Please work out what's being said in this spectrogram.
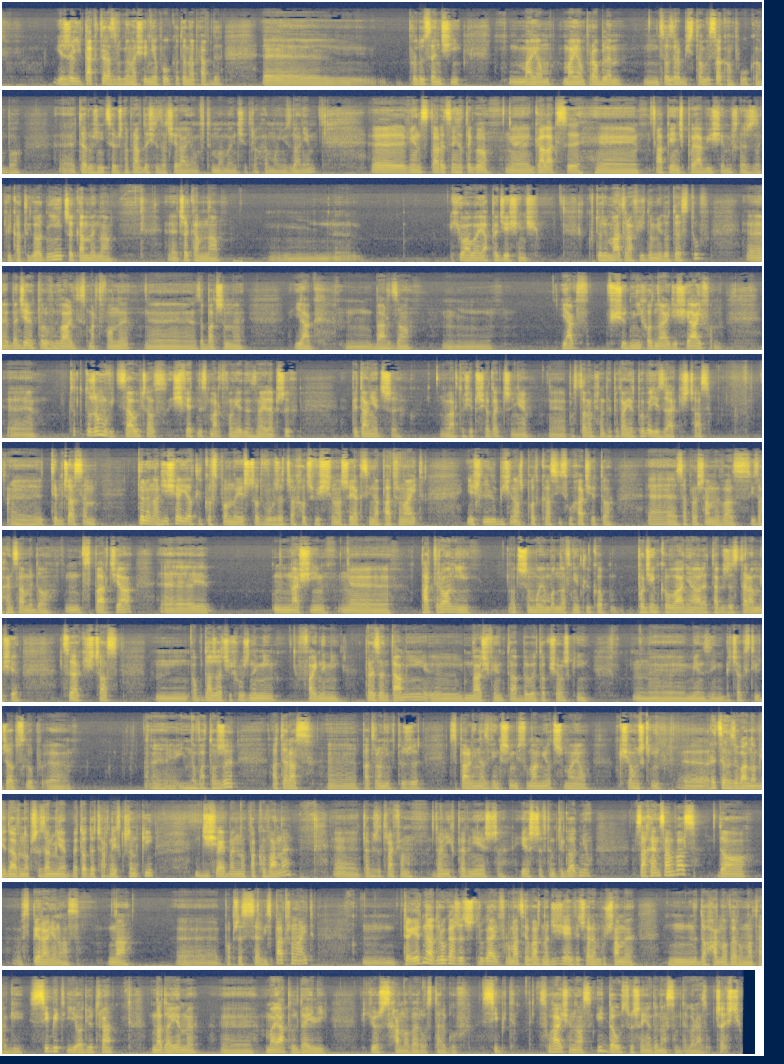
jeżeli tak teraz wygląda średnia półka, to naprawdę e, producenci mają, mają problem, co zrobić z tą wysoką półką, bo te różnice już naprawdę się zacierają w tym momencie trochę moim zdaniem. Więc ta recenzja tego Galaxy A5 pojawi się myślę, że za kilka tygodni. Czekamy na, czekam na mm, Huawei P10, który ma trafić do mnie do testów. E, będziemy porównywali te smartfony. E, zobaczymy, jak mm, bardzo, mm, jak wśród nich odnajdzie się iPhone. E, co to dużo mówić, cały czas świetny smartfon, jeden z najlepszych. Pytanie, czy warto się przesiadać, czy nie. Postaram się na to pytanie odpowiedzieć za jakiś czas. Tymczasem tyle na dzisiaj. Ja tylko wspomnę jeszcze o dwóch rzeczach. Oczywiście naszej akcji na Patronite. Jeśli lubicie nasz podcast i słuchacie, to e, zapraszamy Was i zachęcamy do mm, wsparcia. E, nasi e, patroni otrzymują od nas nie tylko podziękowania, ale także staramy się co jakiś czas mm, obdarzać ich różnymi fajnymi prezentami. Na święta były to książki mm, między innymi Być jak Steve Jobs lub Innowatorzy a teraz e, patroni, którzy wsparli nas większymi sumami, otrzymają książki e, recenzowaną niedawno przeze mnie metodę czarnej skrzynki. Dzisiaj będą pakowane, e, także trafią do nich pewnie jeszcze, jeszcze w tym tygodniu. Zachęcam Was do wspierania nas na, poprzez serwis Patronite. Mm, to jedna, druga rzecz, druga informacja ważna. Dzisiaj wieczorem ruszamy mm, do Hanoweru na targi CeBIT i od jutra nadajemy My Apple Daily już z Hanoweru, z targów CeBIT. Słuchajcie nas i do usłyszenia do następnego razu. Cześć!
